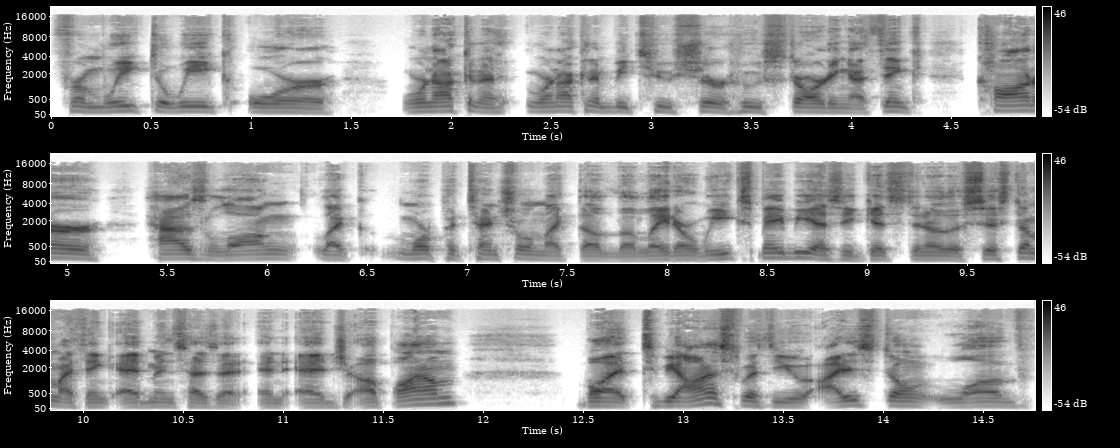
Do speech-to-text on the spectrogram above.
from week to week or we're not gonna we're not gonna be too sure who's starting. I think Conner has long like more potential in like the, the later weeks maybe as he gets to know the system. I think Edmonds has a, an edge up on him. But to be honest with you, I just don't love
